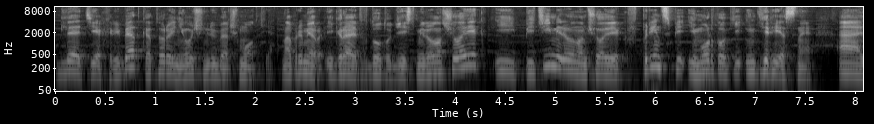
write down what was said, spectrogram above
для тех ребят, которые не очень любят шмотки. Например, играет в доту 10 миллионов человек, и 5 миллионам человек в принципе принципе, имморталки интересные, а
